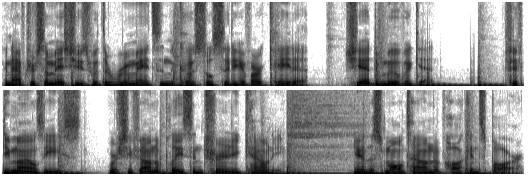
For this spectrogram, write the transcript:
and after some issues with her roommates in the coastal city of Arcata, she had to move again, 50 miles east, where she found a place in Trinity County, near the small town of Hawkins Bar.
